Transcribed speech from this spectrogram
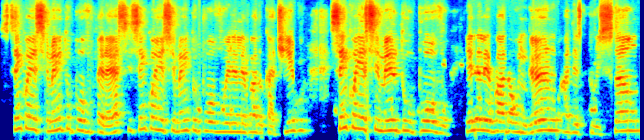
Sem conhecimento o povo perece, sem conhecimento o povo ele é levado cativo, sem conhecimento o povo ele é levado ao engano, à destruição,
